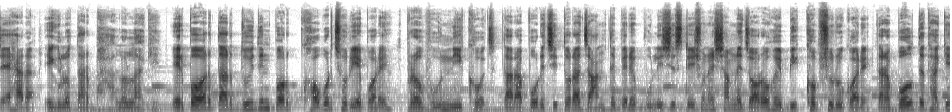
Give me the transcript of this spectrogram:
চেহারা, এগুলো তার ভালো লাগে। এরপর তার দুই দিন পর খবর ছড়িয়ে পড়ে, প্রভু, নিখোঁজ। তারা পরিচিতরা জানতে পেরে পুলিশ স্টেশনের সামনে জড়ো হয়ে বিক্ষোভ শুরু করে। তারা বলতে থাকে,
